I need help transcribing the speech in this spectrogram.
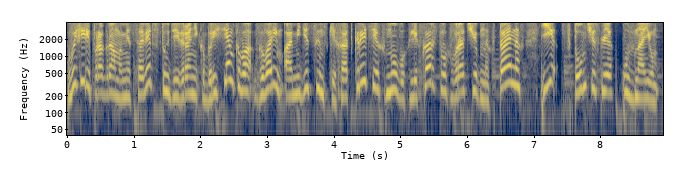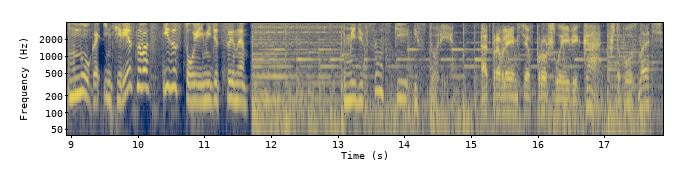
В эфире программа «Медсовет» в студии Вероника Борисенкова. Говорим о медицинских открытиях, новых лекарствах, врачебных тайнах и в том числе узнаем много интересного из истории медицины. Медицинские истории. Отправляемся в прошлые века, чтобы узнать,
